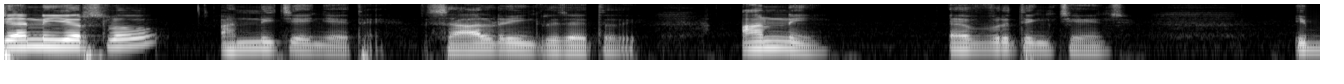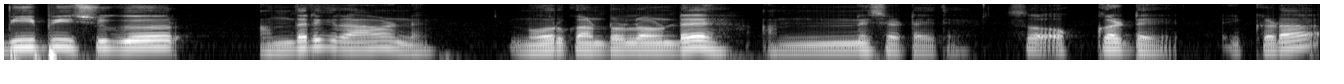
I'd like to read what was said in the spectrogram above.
టెన్ ఇయర్స్లో అన్నీ చేంజ్ అవుతాయి. శాలరీ ఇంక్రీజ్ అవుతుంది. అన్నీ ఎవ్రీథింగ్ చేంజ్. ఈ బీపీ షుగర్ అందరికీ రావండి. నోరు కంట్రోల్లో ఉంటే అన్నీ సెట్ అవుతాయి. సో ఒక్కటే ఇక్కడ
